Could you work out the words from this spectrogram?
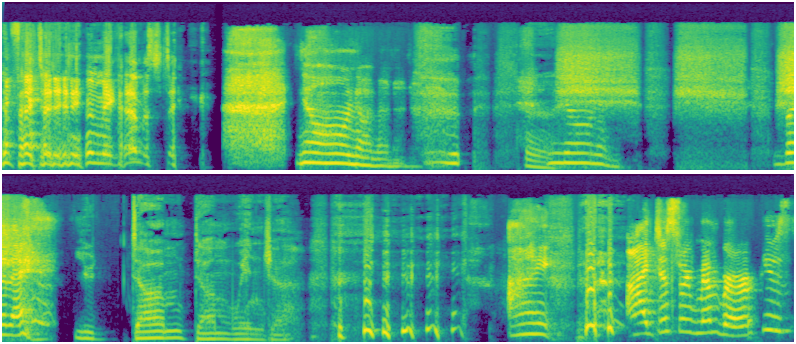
in fact, I didn't even make that mistake. No, no, no, no, no. Uh, No, no. shh, shh, But. I, You dumb, dumb whinja. I, I just remember he was.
